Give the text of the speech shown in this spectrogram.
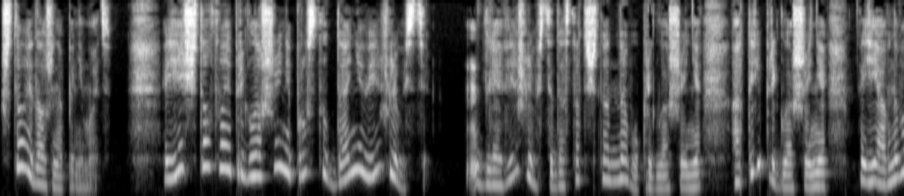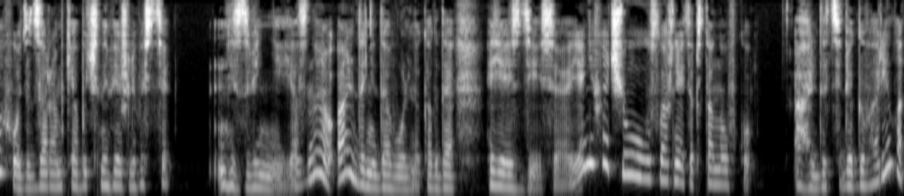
Что я должна понимать? Я считал твои приглашения просто данью вежливости. Для вежливости достаточно одного приглашения, а три приглашения явно выходят за рамки обычной вежливости. «Извини, я знаю, Альда недовольна, когда я здесь, а я не хочу усложнять обстановку». «Альда тебе говорила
